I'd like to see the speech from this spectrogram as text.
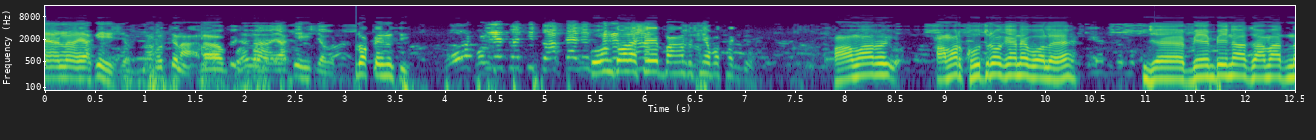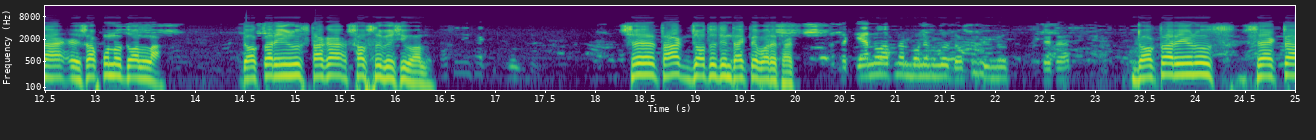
না না একই হিসাব। হচ্ছে না না একই হিসাব। ডক্টর ইউনুসি কোন দল বাংলাদেশ নিরাপদ থাকবে? আমার আমার ক্ষুদ্র জ্ঞানে বলে যে বিএনপি না জামাত না এসব কোনো দল না। ডক্টর ইউনুস থাকা সবচেয়ে বেশি ভালো। সে থাক যতদিন থাকতে পারে থাক। কেন আপনার মনে হলো ডক্টর ইউনুস সেটা ডক্টর ইউনুস সে একটা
